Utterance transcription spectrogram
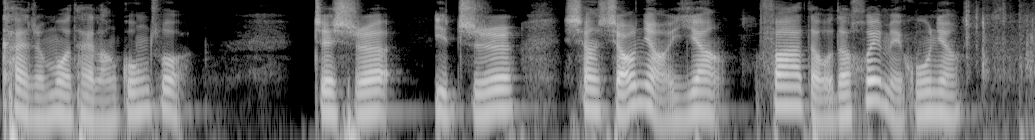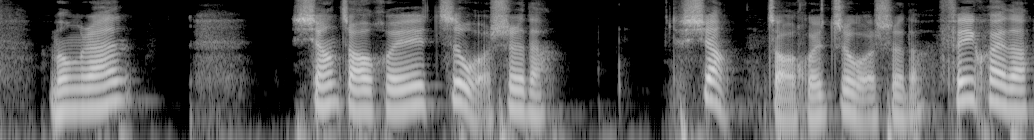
看着墨太郎工作。这时，一只像小鸟一样发抖的惠美姑娘，猛然想找回自我似的，像找回自我似的，飞快的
